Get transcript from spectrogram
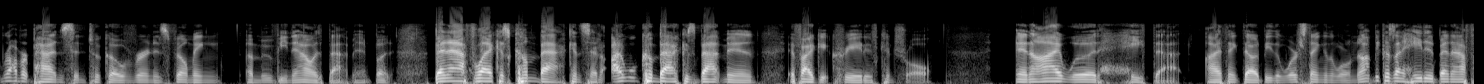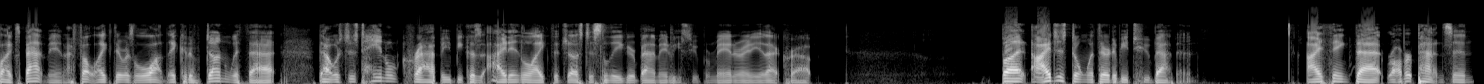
Robert Pattinson took over and is filming a movie now as Batman. But Ben Affleck has come back and said, I will come back as Batman if I get creative control. And I would hate that. I think that would be the worst thing in the world. Not because I hated Ben Affleck's Batman. I felt like there was a lot they could have done with that. That was just handled crappy because I didn't like the Justice League or Batman v Superman or any of that crap. But I just don't want there to be two Batmen. I think that Robert Pattinson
